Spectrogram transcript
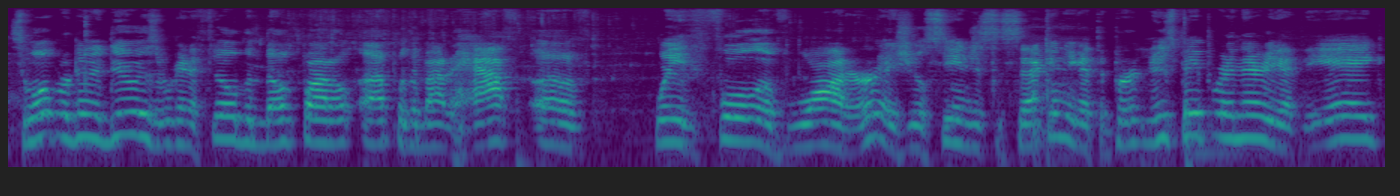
So what we're going to do is we're going to fill the milk bottle up with about half of way full of water, as you'll see in just a second. You got the burnt newspaper in there, you got the egg,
